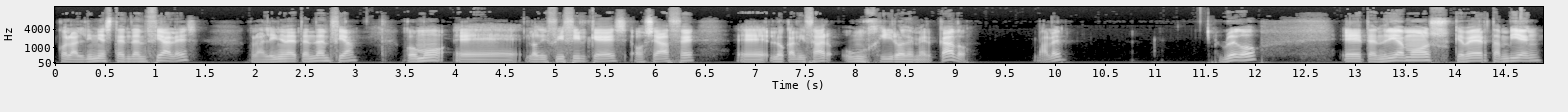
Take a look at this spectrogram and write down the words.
con las líneas tendenciales, con la línea de tendencia, como eh, lo difícil que es o se hace eh, localizar un giro de mercado. ¿Vale? Luego eh, tendríamos que ver también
